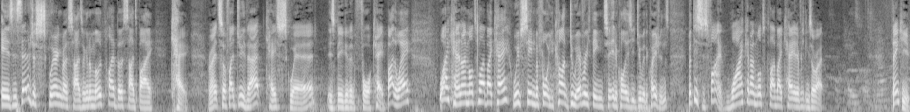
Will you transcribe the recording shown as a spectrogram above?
is instead of just squaring both sides, I'm going to multiply both sides by k. Right? So if I do that, k squared is bigger than 4k. By the way, why can I multiply by k? We've seen before you can't do everything to inequalities you do with equations, but this is fine. Why can I multiply by k and everything's all right? Thank you.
